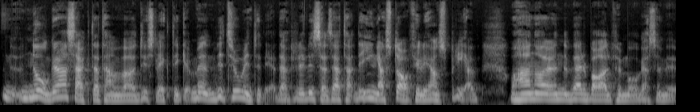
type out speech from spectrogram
några har sagt att han var dyslektiker, men vi tror inte det. Därför det visar sig att det är inga stavfel i hans brev. Och han har en verbal förmåga som är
